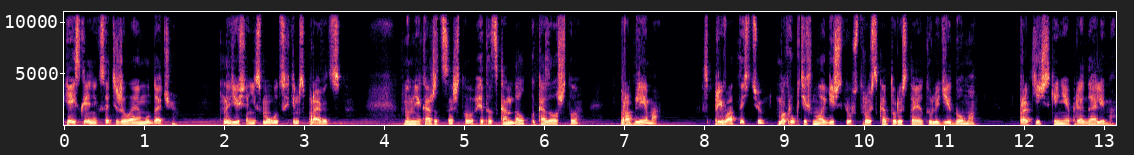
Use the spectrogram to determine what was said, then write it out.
Я искренне, кстати, желаю им удачи. Надеюсь, они смогут с этим справиться. Но мне кажется, что этот скандал показал, что проблема с приватностью вокруг технологических устройств, которые стоят у людей дома, практически непреодолима.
